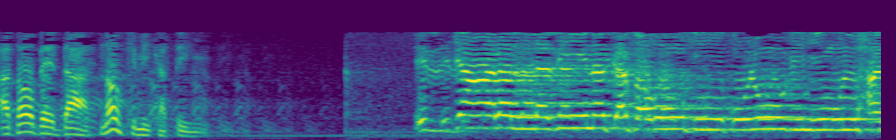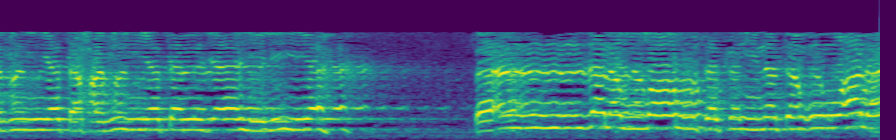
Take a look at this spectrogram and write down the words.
عذاب دردناکی می کردیم إذ جعل الذين كفروا في قلوبهم الحمية حمية الجاهلية فأنزل الله سكينته على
